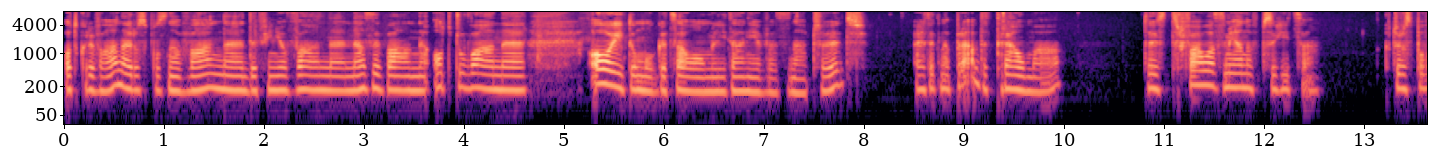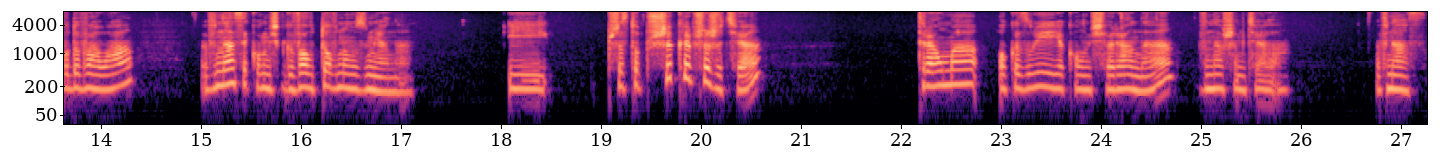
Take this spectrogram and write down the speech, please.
odkrywane, rozpoznawane, definiowane, nazywane, odczuwane. Oj, tu mogę całą litanię wyznaczyć, ale tak naprawdę trauma to jest trwała zmiana w psychice, która spowodowała w nas jakąś gwałtowną zmianę. I przez to przykre przeżycie trauma okazuje jakąś ranę w naszym ciele, w nas.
